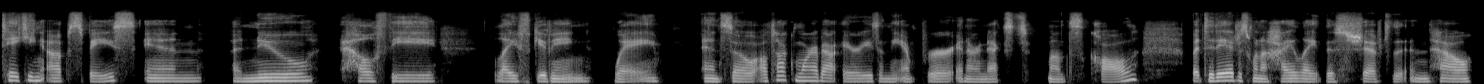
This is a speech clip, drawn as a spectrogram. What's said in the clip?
taking up space in a new, healthy, life giving way. And so I'll talk more about Aries and the Emperor in our next month's call. But today I just want to highlight this shift and how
